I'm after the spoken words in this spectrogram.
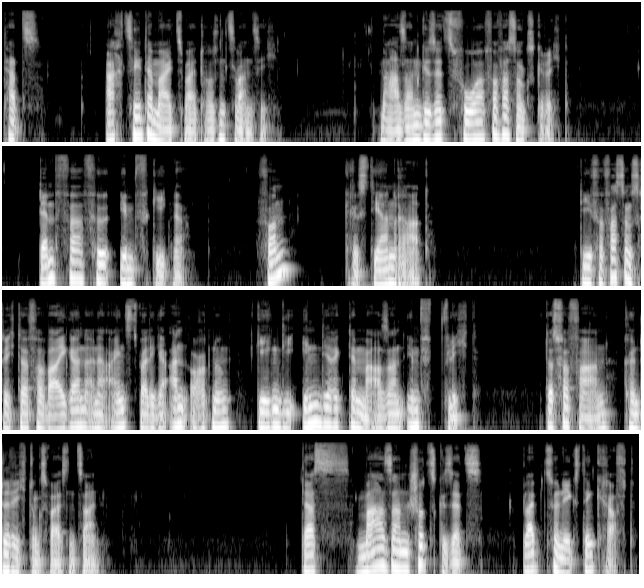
Taz, 18. Mai 2020. Maserngesetz vor Verfassungsgericht. Dämpfer für Impfgegner. Von Christian Rath. Die Verfassungsrichter verweigern eine einstweilige Anordnung gegen die indirekte Masernimpfpflicht. Das Verfahren könnte richtungsweisend sein. Das Masernschutzgesetz bleibt zunächst in Kraft.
